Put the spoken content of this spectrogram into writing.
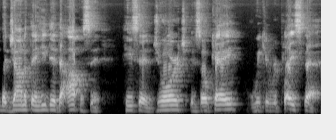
But Jonathan, he did the opposite. He said, George, it's okay. We can replace that.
